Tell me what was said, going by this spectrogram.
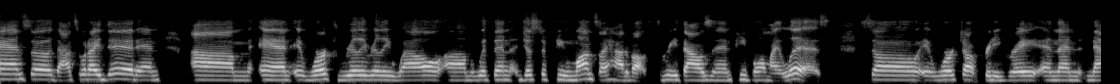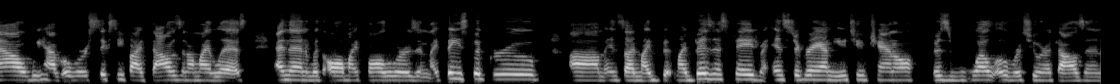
And so that's what I did. And um, and it worked really, really well. Um, within just a few months, I had about 3,000 people on my list. So it worked out pretty great. And then now we have over 65,000 on my list. And then with all my followers in my Facebook group, um, inside my my business page, my Instagram, YouTube channel, there's well over 200,000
